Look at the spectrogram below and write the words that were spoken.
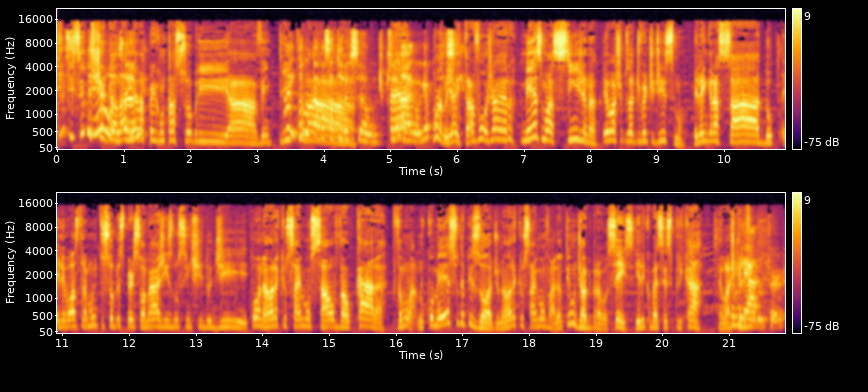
e se ele chegar lá sabe? e ela perguntar sobre a ventrícula? Aí quando tava a saturação, tipo, sei é, lá, qualquer coisa. Mano, e aí travou, já era. Mesmo assim, Jana, eu acho o episódio divertidíssimo. Ele é engraçado, ele mostra muito sobre os personagens no sentido de, pô, na hora que o Simon salva o cara, vamos lá, no começo do episódio, na hora que o Simon fala, eu tenho um job pra vocês, e ele começa a explicar, eu acho que ele, ah, doutor.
